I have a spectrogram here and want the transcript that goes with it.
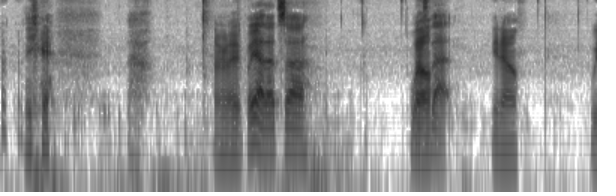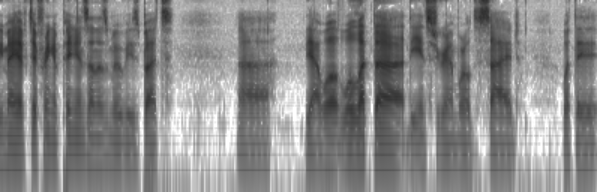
yeah All right. but yeah that's uh Well, that's that you know, we may have differing opinions on those movies, but uh, yeah, we'll we'll let the the Instagram world decide what they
